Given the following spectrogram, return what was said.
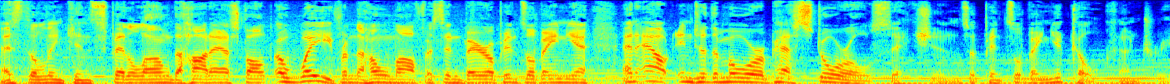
as the Lincoln sped along the hot asphalt away from the home office in Barrow, Pennsylvania, and out into the more pastoral sections of Pennsylvania coal country.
